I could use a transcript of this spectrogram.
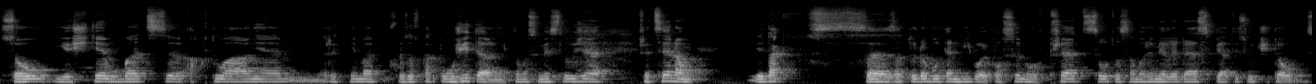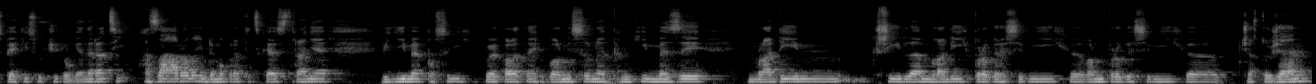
jsou ještě vůbec aktuálně, řekněme, v fozovkách použitelní. V tom smyslu, že přece jenom jednak se za tu dobu ten vývoj posunul vpřed, jsou to samozřejmě lidé spjati s určitou, spjati s určitou generací a zároveň v demokratické straně vidíme v posledních několika letech velmi silné pnutí mezi mladým křídlem mladých progresivních, velmi progresivních eh, často žen,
